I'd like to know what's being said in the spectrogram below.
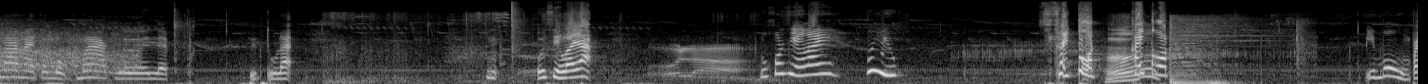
หน้านายตลกมากเลยแหละปิดประตูละโอ้ยเสียงอะไรอะทุกคนเสียงอะไรเฮ้ยใครตดใครกดปีโมผมไป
